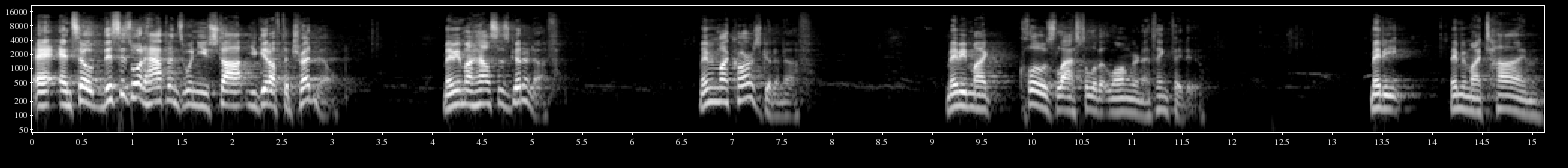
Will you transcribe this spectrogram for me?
And, and so this is what happens when you stop, you get off the treadmill. Maybe my house is good enough. Maybe my car is good enough. Maybe my clothes last a little bit longer than I think they do. Maybe, maybe my time,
